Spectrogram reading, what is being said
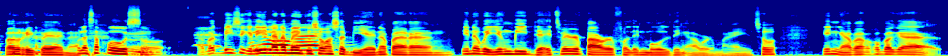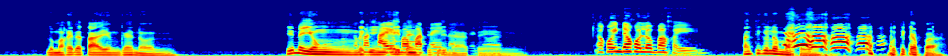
Parang Rico yan, ah. Wala sa puso. Uh, But basically, yun lang naman yung gusto kong sabihin na parang, in a way, yung media, it's very powerful in molding our mind. So, yun nga, kumbaga, lumaki na tayong ganun. Yun na yung naman naging identity ng natin. Ako hindi ako lumaki. Ah, Hindi ko lumaki. Buti ka pa.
